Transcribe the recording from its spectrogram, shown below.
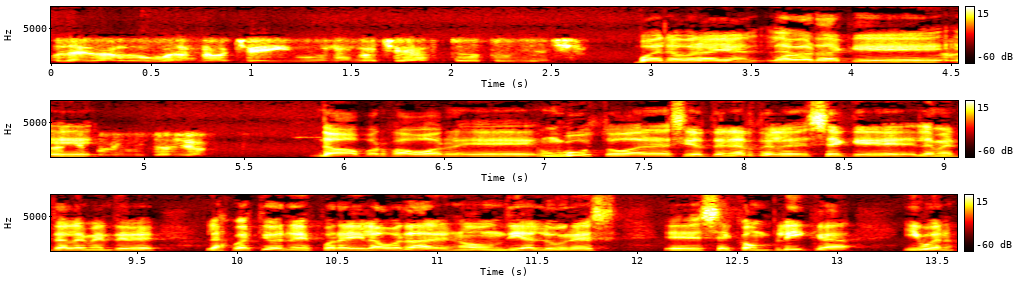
Hola Eduardo, buenas noches y buenas noches a toda tu audiencia. Bueno, Brian, la verdad que... Gracias por la invitación. No, por favor, eh, un gusto agradecido tenerte. Sé que lamentablemente las cuestiones por ahí laborales, ¿no? Un día lunes eh, se complica. Y bueno,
